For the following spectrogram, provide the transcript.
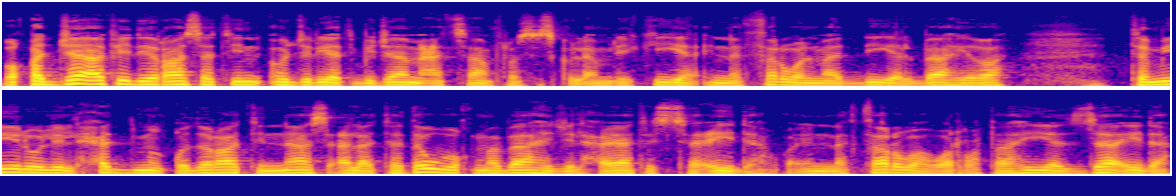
وقد جاء في دراسة أجريت بجامعة سان فرانسيسكو الأمريكية إن الثروة المادية الباهظة تميل للحد من قدرات الناس على تذوق مباهج الحياة السعيدة وإن الثروة والرفاهية الزائدة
